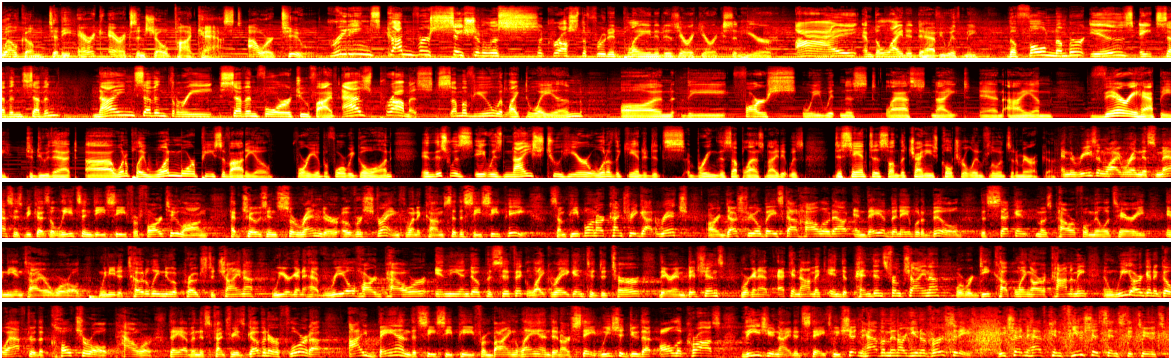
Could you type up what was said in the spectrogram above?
Welcome to the Erick Erickson Show podcast, hour two. Greetings, conversationalists across the fruited plain. It is Erick Erickson here. I am delighted to have you with me. The phone number is 877 973 7425. As promised, some of you would like to weigh in on the farce we witnessed last night, and I am very happy to do that. Uh, I want to play one more piece of audio for you before we go on. And this was it was nice to hear one of the candidates bring this up last night. It was DeSantis on the Chinese cultural influence in America. And the reason why we're in this mess is because elites in D.C. for far too long have chosen surrender over strength when it comes to the CCP. Some people in our country got rich, our industrial base got hollowed out, and they have been able to build the second most powerful military in the entire world. We need a totally new approach to China. We are going to have real hard power in the Indo Pacific, like Reagan, to deter their ambitions. We're going to have economic independence from China, where we're decoupling our economy, and we are going to go after the cultural power they have in this country. As governor of Florida, I banned the CCP from buying land in our state. We should do that all across these United States. We shouldn't have them in our universities. We shouldn't have Confucius institutes.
